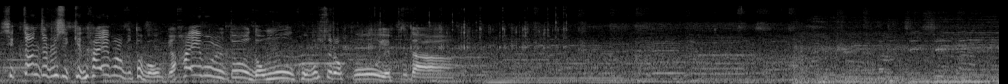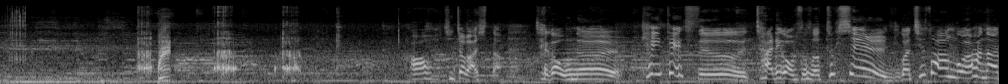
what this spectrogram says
식전주를 시킨 하이볼부터 먹을게요. 하이볼도 너무 고급스럽고 예쁘다. 아 진짜 맛있다. 제가 오늘 KTX 자리가 없어서 특실 누가 취소한 거 하나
